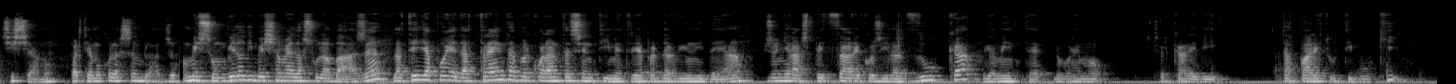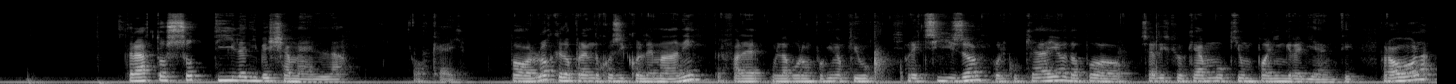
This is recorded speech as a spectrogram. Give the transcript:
ci siamo. Partiamo con l'assemblaggio. Ho messo un velo di besciamella sulla base. La teglia poi è da 30 x 40 cm, eh, per darvi un'idea. Bisognerà spezzare così la zucca. Ovviamente dovremo cercare di tappare tutti i buchi. Strato sottile di besciamella. Ok porlo che lo prendo così con le mani per fare un lavoro un pochino più preciso col cucchiaio dopo c'è il rischio che ammucchi un po' gli ingredienti. Provola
